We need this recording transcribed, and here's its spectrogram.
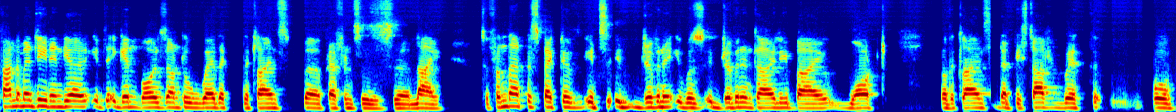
fundamentally, in India, it again boils down to where the, the client's uh, preferences uh, lie. So from that perspective, it's it driven. It was driven entirely by what know, the clients that we started with, or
